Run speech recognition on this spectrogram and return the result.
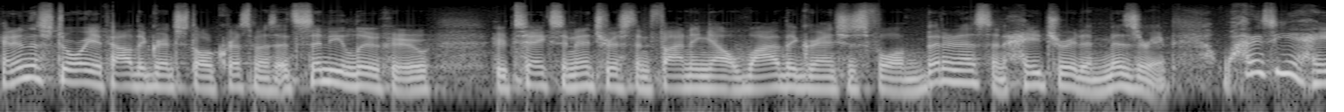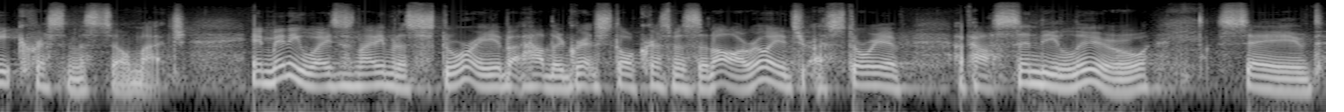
And in the story of how the Grinch stole Christmas, it's Cindy Lou Who, who takes an interest in finding out why the Grinch is full of bitterness and hatred and misery. Why does he hate Christmas so much? In many ways, it's not even a story about how the Grinch stole Christmas at all. Really, it's a story of, of how Cindy Lou saved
